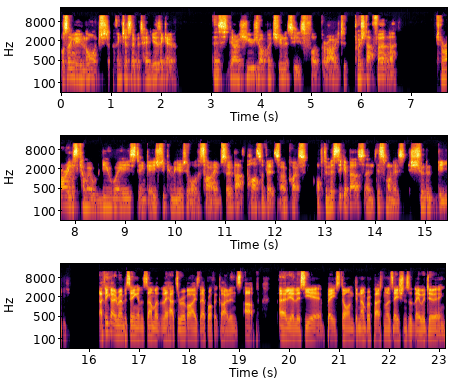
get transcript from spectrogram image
was only launched, I think, just over 10 years ago. There's, there are huge opportunities for Ferrari to push that further. Ferrari is coming with new ways to engage the community all the time. So that part of it, I'm quite optimistic about. And this one is shouldn't be. I think I remember seeing in the summer that they had to revise their profit guidance up earlier this year based on the number of personalizations that they were doing.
